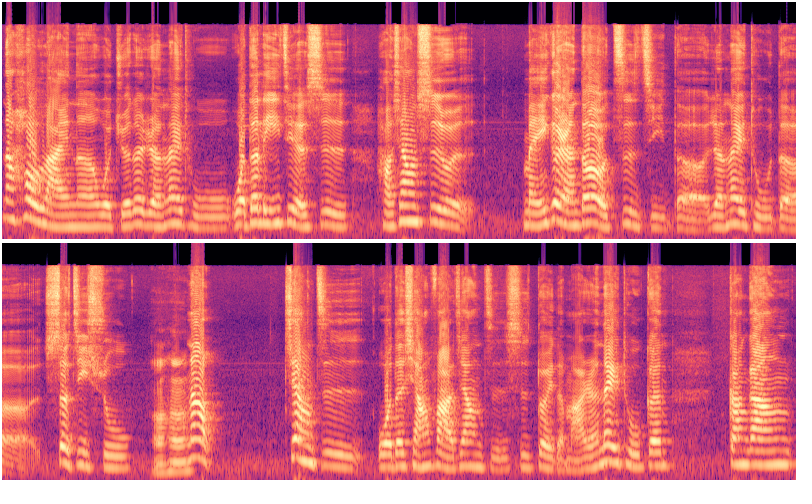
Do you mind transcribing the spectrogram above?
那后来呢？我觉得人类图，我的理解是，好像是每一个人都有自己的人类图的设计书。Uh huh. 那这样子，我的想法这样子是对的吗？人类图跟刚刚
